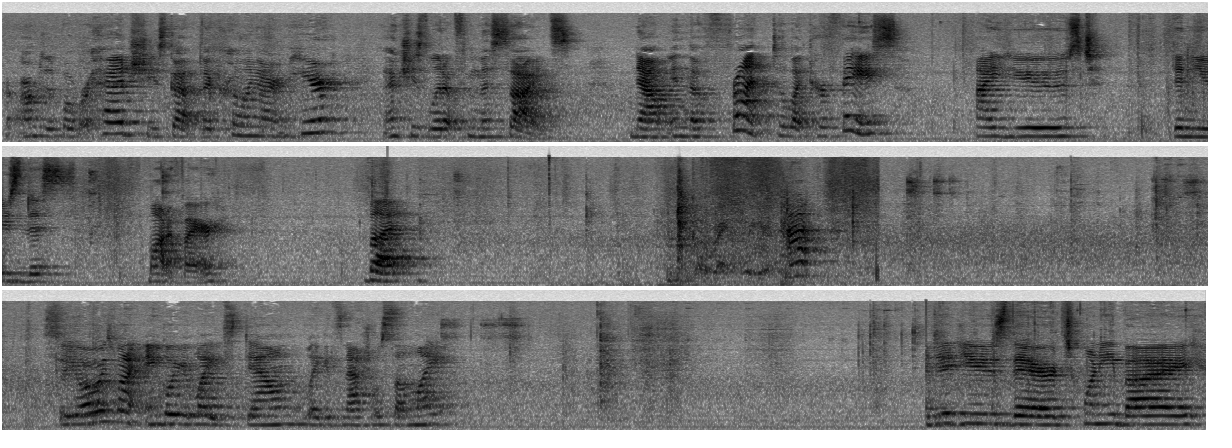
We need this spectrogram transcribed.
Her arms up overhead. She's got the curling iron here, and she's lit up from the sides. Now in the front, to light her face, I used, didn't use this modifier, but go right where you're at. So you always want to angle your lights down like it's natural sunlight. I did use their 20 by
